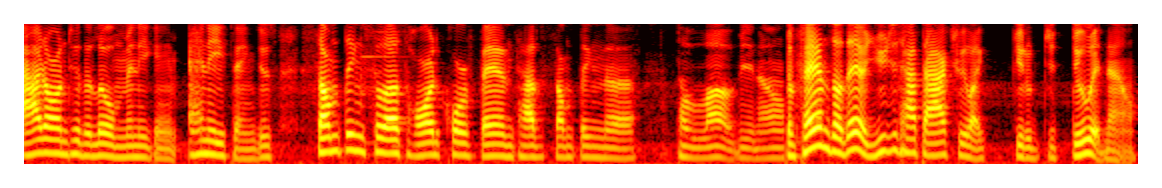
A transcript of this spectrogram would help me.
add on to the little mini game, anything. Just something so us hardcore fans have something to to love, you know. The fans are there. You just have to actually like, you know, just do it now.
